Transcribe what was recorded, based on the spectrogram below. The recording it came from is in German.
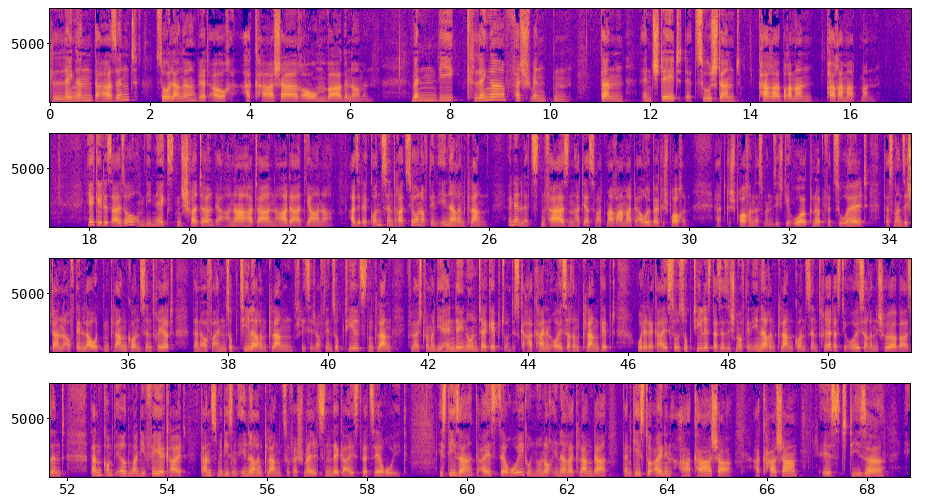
Klängen da sind, solange wird auch Akasha Raum wahrgenommen. Wenn die Klänge verschwinden, dann entsteht der Zustand Parabrahman, Paramatman. Hier geht es also um die nächsten Schritte der Anahata Nada Dhyana, also der Konzentration auf den inneren Klang. In den letzten Versen hat ja Svatmarama darüber gesprochen. Er hat gesprochen, dass man sich die Ohrknöpfe zuhält, dass man sich dann auf den lauten Klang konzentriert, dann auf einen subtileren Klang, schließlich auf den subtilsten Klang, vielleicht wenn man die Hände hinuntergibt und es gar keinen äußeren Klang gibt oder der Geist so subtil ist, dass er sich nur auf den inneren Klang konzentriert, dass die äußeren nicht hörbar sind, dann kommt irgendwann die Fähigkeit, ganz mit diesem inneren Klang zu verschmelzen, der Geist wird sehr ruhig. Ist dieser Geist sehr ruhig und nur noch innerer Klang da, dann gehst du ein in Akasha. Akasha ist diese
